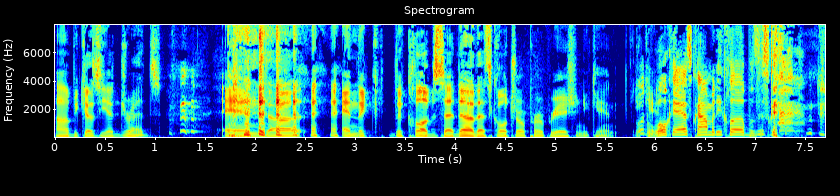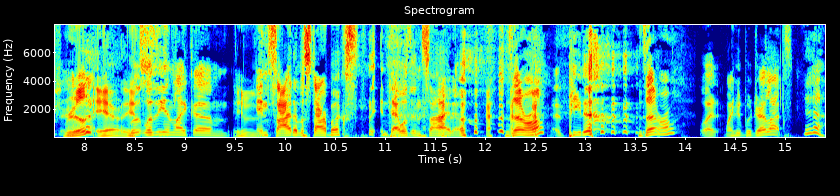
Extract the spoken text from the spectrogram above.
uh, because he had dreads. and uh, and the the club said no, that's cultural appropriation. You can't. You What can't. woke ass comedy club was this guy? Really? Yeah, was, was he in like um was- inside of a Starbucks? that was inside of Is that wrong? PETA. Is that wrong? what white people with dreadlocks? Yeah.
